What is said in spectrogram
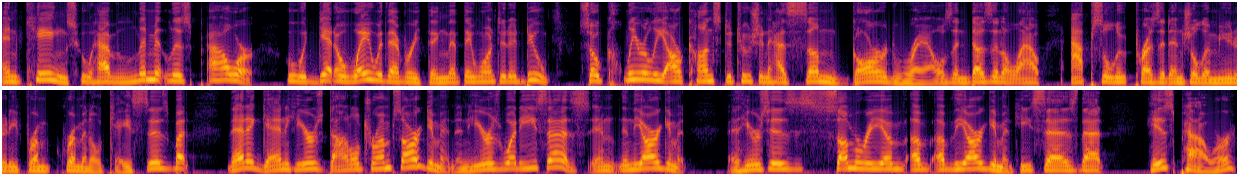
and kings who have limitless power, who would get away with everything that they wanted to do. So clearly, our Constitution has some guardrails and doesn't allow absolute presidential immunity from criminal cases. But then again, here's Donald Trump's argument, and here's what he says in, in the argument. And here's his summary of, of, of the argument. He says that his power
